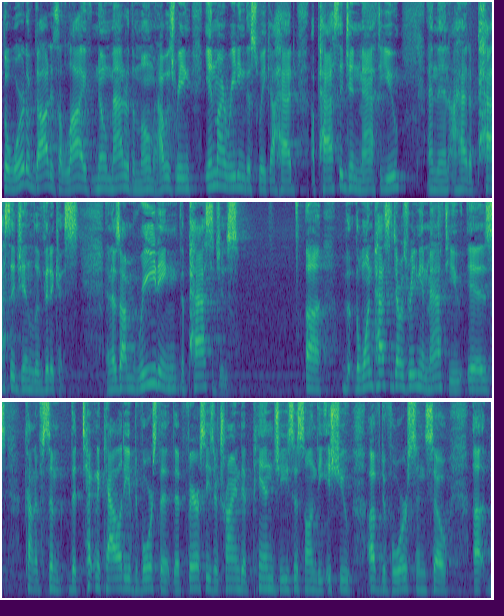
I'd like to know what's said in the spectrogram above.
the Word of God is alive no matter the moment. I was reading, in my reading this week, I had a passage in Matthew, and then I had a passage in Leviticus. And as I'm reading the passages, uh, the, the, one passage I was reading in Matthew is kind of some the technicality of divorce. The, the Pharisees are trying to pin Jesus on the issue of divorce, and so uh,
